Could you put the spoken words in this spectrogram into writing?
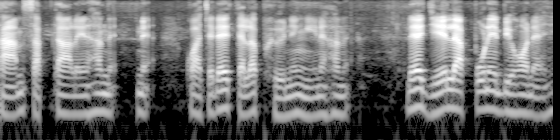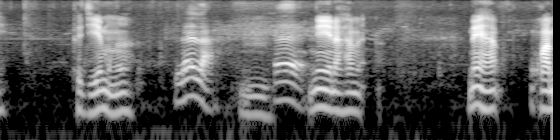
สามสัปดาห์เลยนะครับเนี่ยเนี่ยกว่าจะได้แต่ละผืนอย่างนี้นะครับเนี่ย แล้วเย่แลบปูในบีฮอเนี่ยเธอเย่มึงเออแล้วล่ะอืมเออนี่นะครับเนี่ยนี่ครับ ความ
